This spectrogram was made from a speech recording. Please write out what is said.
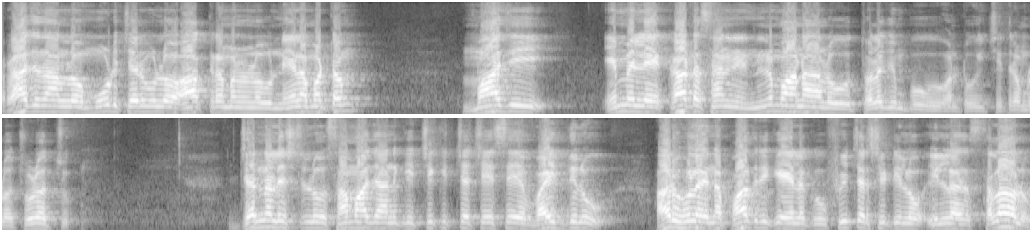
రాజధానిలో మూడు చెరువులో ఆక్రమణలు నేలమట్టం. మాజీ ఎమ్మెల్యే కాటసాని నిర్మాణాలు తొలగింపు అంటూ ఈ చిత్రంలో చూడొచ్చు. జర్నలిస్టులు సమాజానికి చికిత్స చేసే వైద్యులు అర్హులైన పాత్రికేయులకు ఫ్యూచర్ సిటీలో ఇళ్ళ స్థలాలు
